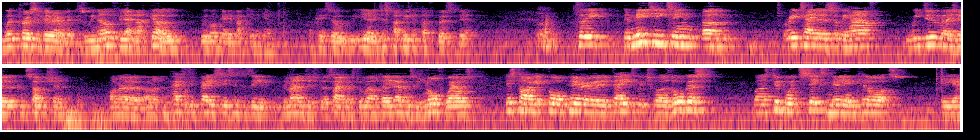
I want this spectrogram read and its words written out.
we're persevering with it because we know if we let that go, we won't get it back in again. Okay, so you know, just have, we just have to persevere. For the, the meat eating um, retailers that we have, we do measure the consumption on a, on a competitive basis. This is the, the managers for the South Western Wales, Dave Evans, who's North Wales. This target for period date, which was August, was 2.6 million kilowatts he, uh,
